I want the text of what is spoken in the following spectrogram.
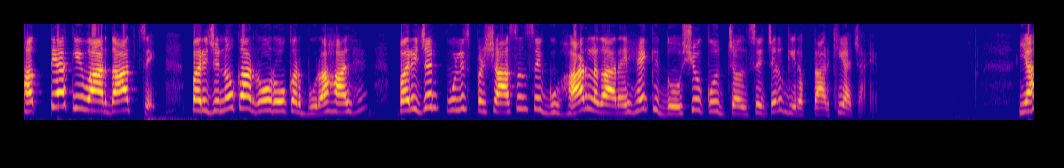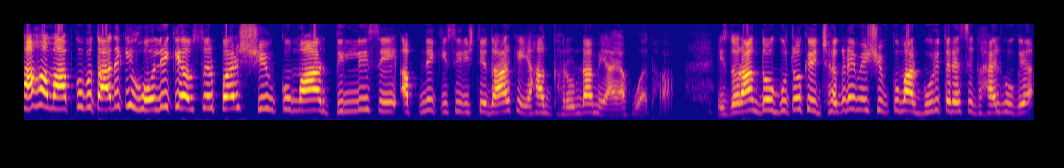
हत्या की वारदात से परिजनों का रो रो कर बुरा हाल है। परिजन पुलिस प्रशासन से गुहार लगा रहे हैं कि दोषियों को जल्द से जल्द गिरफ़्तार किया जाए। यहाँ हम आपको बता दें कि होली के अवसर पर शिव कुमार दिल्ली से अपने किसी रिश्तेदार के यहाँ घरोंडा में आया हुआ था। इस दौरान दो गुटों के झगड़े में शिव कुमार बुरी तरह से घायल हो गया,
